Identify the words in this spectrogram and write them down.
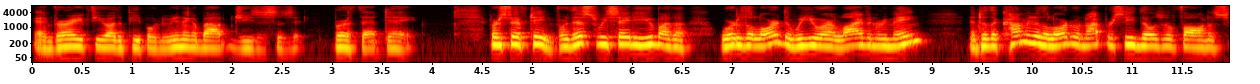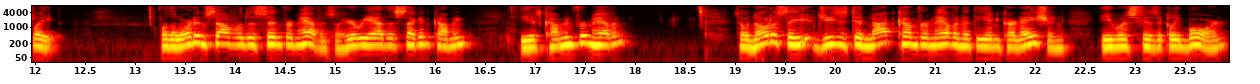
and very few other people knew anything about Jesus' birth that day. Verse 15 For this we say to you by the word of the Lord, that we who are alive and remain, until the coming of the Lord will not precede those who have fallen asleep. For the Lord himself will descend from heaven. So here we have the second coming. He is coming from heaven. So notice the, Jesus did not come from heaven at the incarnation. He was physically born.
